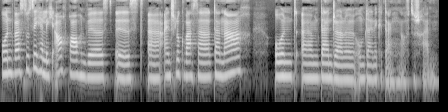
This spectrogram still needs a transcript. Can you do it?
Und was du sicherlich auch brauchen wirst, ist äh, ein Schluck Wasser danach und ähm, dein Journal, um deine Gedanken aufzuschreiben.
